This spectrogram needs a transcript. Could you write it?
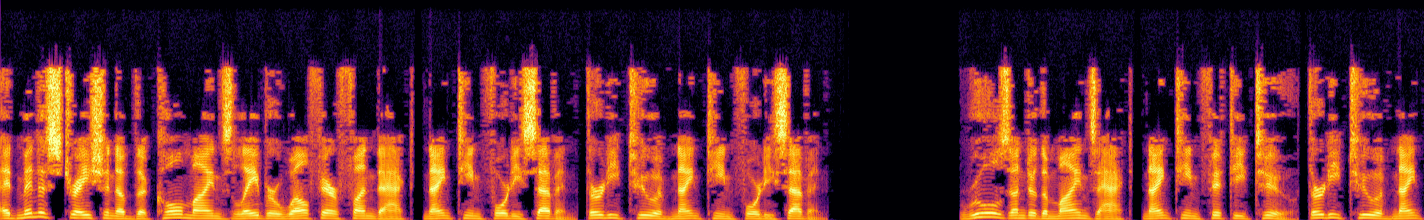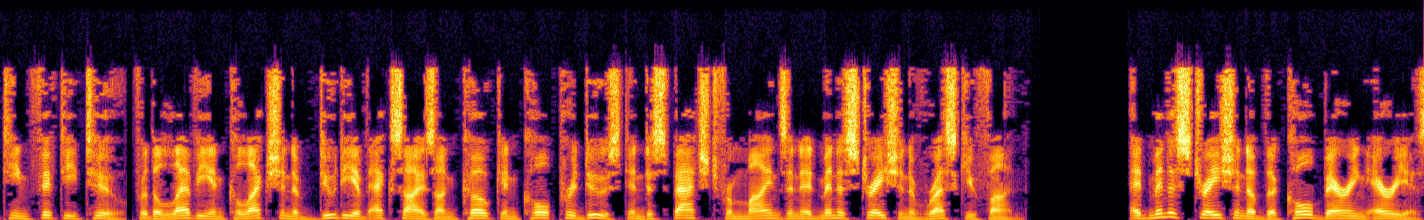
Administration of the Coal Mines Labor Welfare Fund Act, 1947 32 of 1947. Rules under the Mines Act, 1952 32 of 1952 for the levy and collection of duty of excise on coke and coal produced and dispatched from mines and administration of Rescue Fund. Administration of the Coal-Bearing Areas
